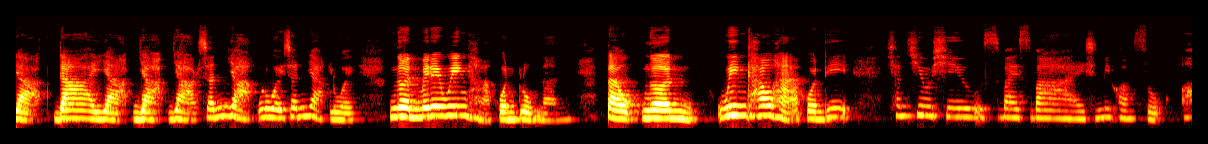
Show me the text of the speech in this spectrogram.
อยากได้อยากอยากอยากฉันอยากรวยฉันอยากรวย เงินไม่ได้วิ่งหาคนกลุ่มนั้น แต่เงินวิ่งเข้าหาคนที่ ฉันชิลๆสบายๆฉันมีความสุขอ๋อ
